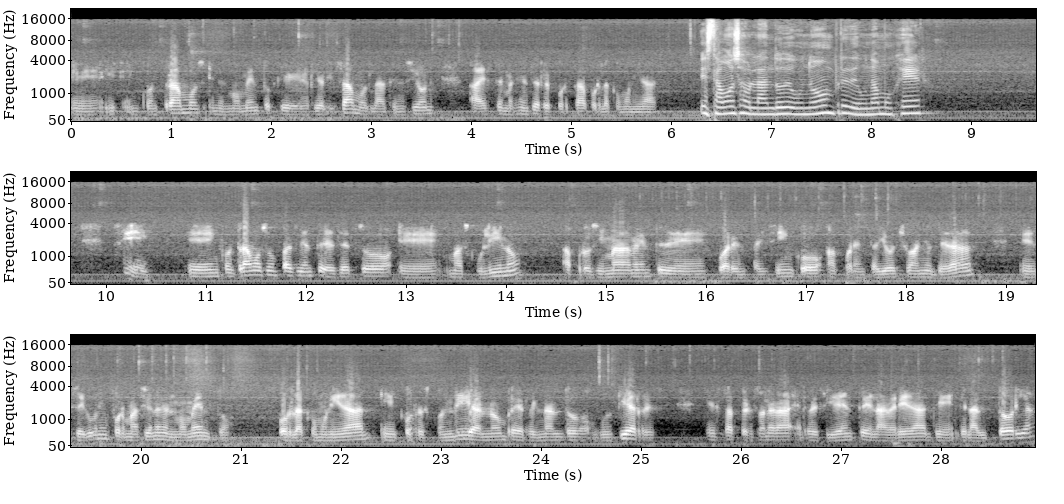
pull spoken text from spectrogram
eh, encontramos en el momento que realizamos la atención a esta emergencia reportada por la comunidad. ¿Estamos hablando de un hombre, de una mujer? Sí, encontramos un paciente de sexo masculino, aproximadamente de 45 a 48 años de edad. Eh, según información en el momento por la comunidad, eh, correspondía al nombre de Reinaldo Gutiérrez. Esta persona era el residente de la vereda de, La Victoria.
